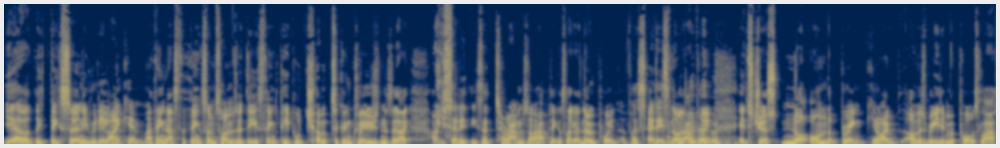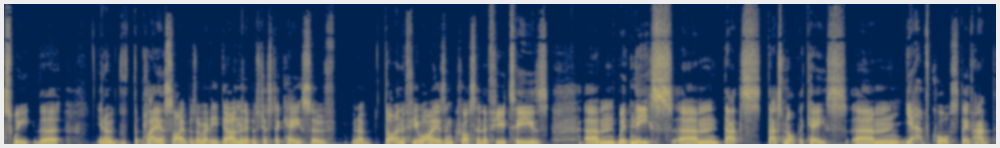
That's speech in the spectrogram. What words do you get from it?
Yeah, they, they certainly really like him. I think that's the thing. Sometimes with these things, people jump to conclusions. They're like, "Oh, you said it. You said Thuram's not happening." It's like at no point have I said it's not happening. it's just not on the brink. You know, I I was reading reports last week that you know the player side was already done, and it was just a case of you know dotting a few i's and crossing a few t's um, with Nice. Um, that's that's not the case. Um, yeah, of course they've had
